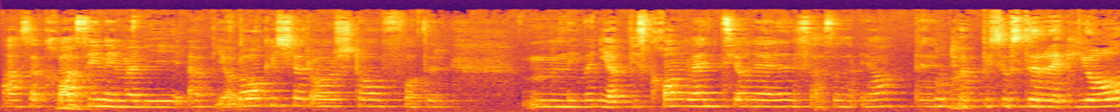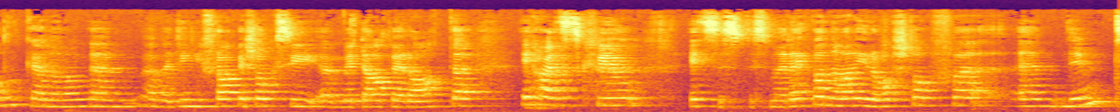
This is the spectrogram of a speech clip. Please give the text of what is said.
Also quasi ja. nehme ich einen biologischen Rohstoff oder nehme ich etwas Konventionelles. Also, ja, und etwas aus der Region. Genau. Ähm, aber deine Frage war schon, äh, wir da beraten. Ich ja. habe das Gefühl, jetzt, dass, dass man regionale Rohstoffe ähm, nimmt,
